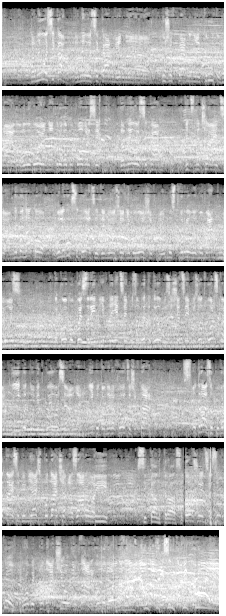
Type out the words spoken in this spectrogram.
Данило Сікан. Данило Сікан він е, дуже впевнено і круто грає головою на другому поверсі. Данило Сікан відзначається. Небагато гольових ситуацій для нього сьогодні було, щоб йому створили момент. І ось в такому безрим'ї вдається йому забити. Дивимося, що цей епізод Ворскла нібито відбилося, але нібито не рахується. Шахтар одразу повертає собі м'яч. Подача Азарова. І Сікан красить. Продовжується Зубков. Робить подачу. Удар головою. На дальній удар. І Зубков відкриває.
